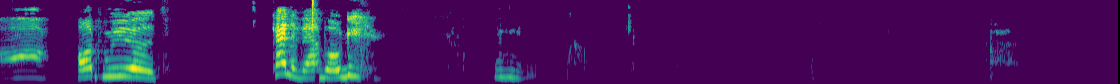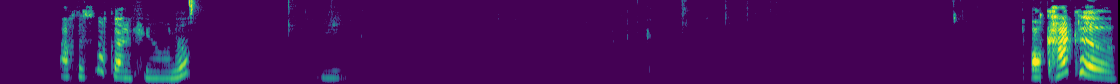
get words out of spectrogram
Oh, Hot Wheels. Keine Werbung. Ach, das ist noch gar nicht Finale. nee. Oh, Kacke.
